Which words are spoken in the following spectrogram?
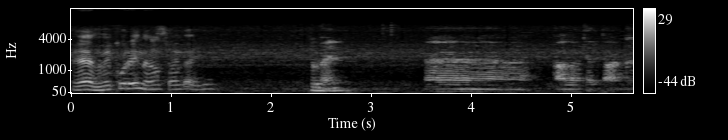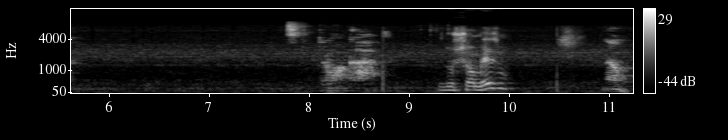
É, não me curei não, tô ainda aí. Tudo bem. É... Ala que ataca. Droga! Do chão mesmo? Não,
